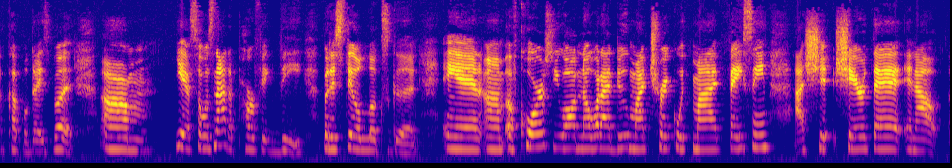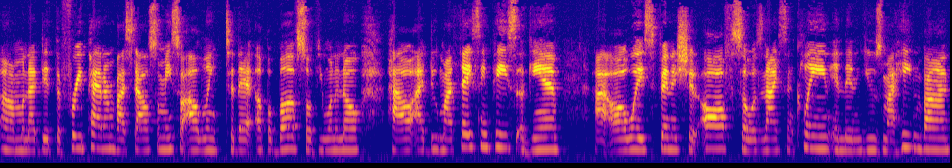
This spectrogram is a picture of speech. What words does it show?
a couple days but um yeah so it's not a perfect v but it still looks good. And um, of course you all know what i do my trick with my facing. I sh shared that and out um, when i did the free pattern by styles me so i'll link to that up above. So if you want to know how i do my facing piece again I always finish it off so it's nice and clean and then use my heat and bond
